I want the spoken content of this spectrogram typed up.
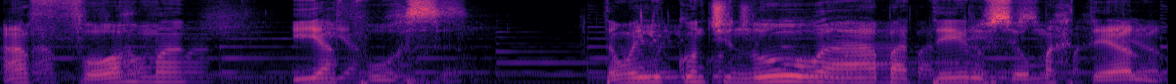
a forma e a força. Então ele continua a bater o seu martelo.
